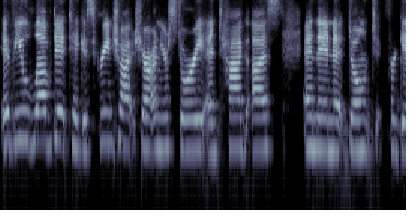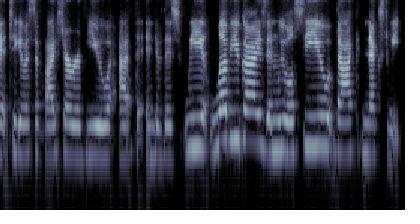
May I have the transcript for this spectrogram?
If you loved it, take a screenshot, share it on your story, and tag us. And then don't forget to give us a five star review at the end of this. We love you guys, and we will see you back next week.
